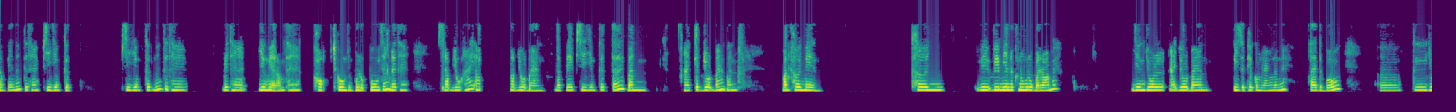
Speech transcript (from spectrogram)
ដល់ពេលហ្នឹងគឺថាព្យាយាមគិត ព្យាយាមគិតហ្នឹងគឺថាដូចថាយើងមានអារម្មណ៍ថាខុសឆ្គងចំពោះលោកពូអញ្ចឹងដែលថាស្ដាប់យូរហើយអត់អត់យល់បានដល់ពេលព្យាយាមគិតទៅបានអាចគិតយល់បានបានបានឃើញមែនឃើញវាវាមាននៅក្នុងរូបអារម្មណ៍ណាយើងយល់អាចយល់បាន ពីសភាពកម្លាំងហ្នឹងណាតែដំបូងអឺគឺយ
